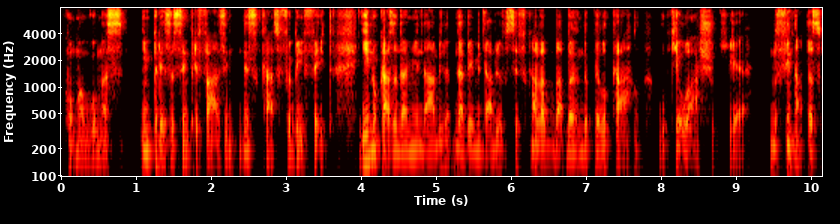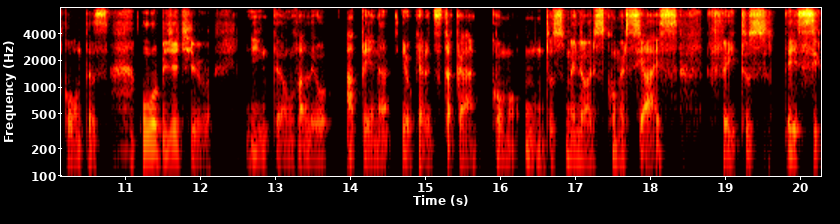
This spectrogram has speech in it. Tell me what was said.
como algumas empresas sempre fazem, nesse caso foi bem feito. E no caso da BMW, da BMW você ficava babando pelo carro, o que eu acho que é, no final das contas, o objetivo. Então valeu a pena, eu quero destacar como um dos melhores comerciais feitos, esse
